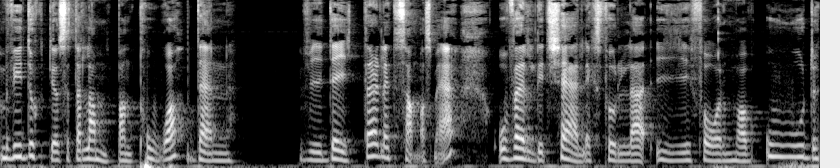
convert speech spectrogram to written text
men vi är duktiga att sätta lampan på den vi dejtar eller tillsammans med och väldigt kärleksfulla i form av ord,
